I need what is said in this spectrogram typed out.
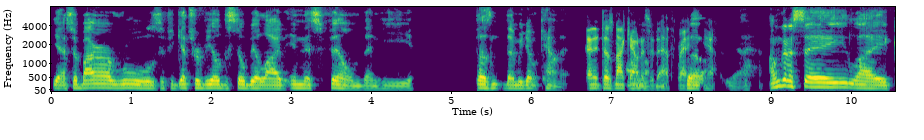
Yeah, so by our rules, if he gets revealed to still be alive in this film, then he doesn't. Then we don't count it. And it does not count as a Um, death, right? so- yeah. Yeah, I'm gonna say like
